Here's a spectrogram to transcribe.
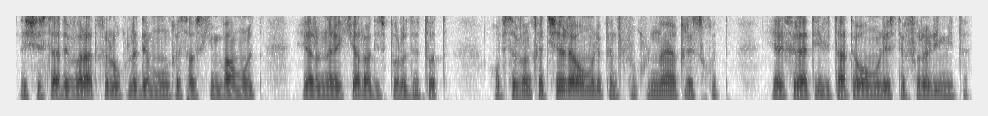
deși este adevărat că locurile de muncă s-au schimbat mult, iar unele chiar au dispărut de tot, observăm că cererea omului pentru lucruri noi a crescut, iar creativitatea omului este fără limită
